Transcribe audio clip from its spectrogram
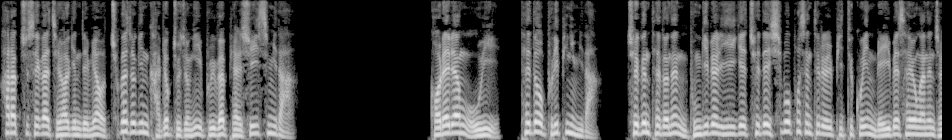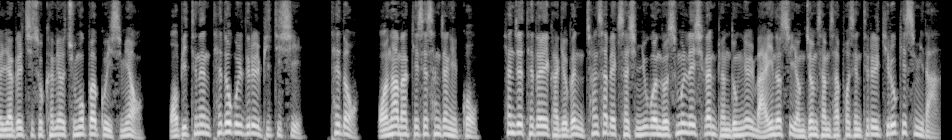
하락 추세가 재확인되며 추가적인 가격 조정이 불가피할 수 있습니다. 거래량 5위 테더 브리핑입니다. 최근 테더는 분기별 이익의 최대 15%를 비트코인 매입에 사용하는 전략을 지속하며 주목받고 있으며 어비트는 테더 골드를 BTC, 테더, 원화 마켓에 상장했고 현재 테더의 가격은 1446원으로 24시간 변동률 마이너스 0.34%를 기록했습니다.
